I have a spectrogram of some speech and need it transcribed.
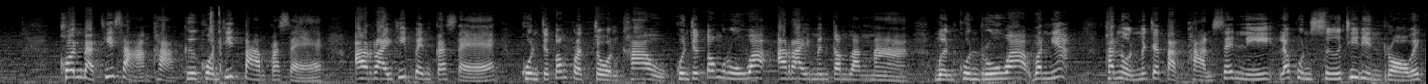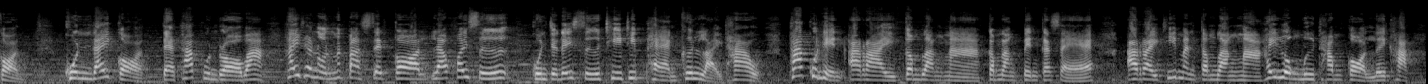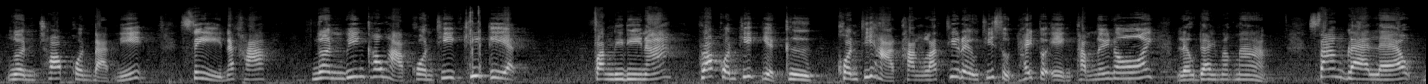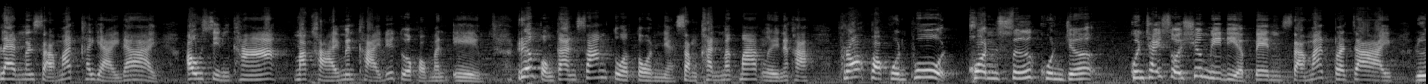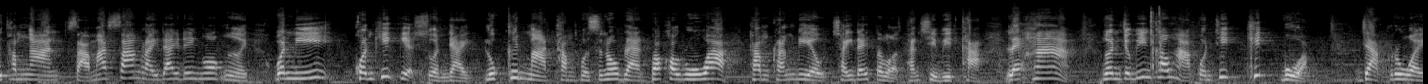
คนแบบที่ 3 ค่ะ คือคนที่ตามกระแส อะไรที่เป็นกระแส คุณจะต้องกระโจนเข้า คุณจะต้องรู้ว่าอะไรมันกำลังมา เหมือนคุณรู้ว่าวันเนี้ยถนนมันจะตัดผ่านเส้นนี้ แล้วคุณซื้อที่ดินรอไว้ก่อน คุณได้ก่อน แต่ถ้าคุณรอว่าให้ถนนมันตัดเสร็จก่อนแล้วค่อยซื้อ คุณจะได้ซื้อที่ที่แพงขึ้นหลายเท่า ถ้าคุณเห็นอะไรกำลังมากำลังเป็นกระแส อะไรที่มันกำลังมาให้ลงมือทำก่อนเลยค่ะ เงินชอบคนแบบนี้ 4. นะคะ เงินวิ่งเข้าหาคนที่ขี้เกียจฟังดีๆนะ เพราะคนขี้เกียจคือ คนที่หาทางลัดที่เร็วที่สุดให้ตัวเองทำน้อยๆ แล้วได้มากๆ สร้างแบรนด์แล้วแบรนด์มันสามารถขยายได้ เอาสินค้ามาขายมันขายด้วยตัวของมันเอง เรื่องของการสร้างตัวตนเนี่ยสำคัญมากๆเลยนะคะ เพราะพอคุณพูด คนซื้อคุณเยอะคุณใช้โซเชียลมีเดียเป็นสามารถกระจายหรือทำงานสามารถสร้างไรายได้ได้งอกเงย วันนี้ คนขี้เกียจส่วนใหญ่ลุกขึ้นมาทำ personal brand เพราะเขารู้ว่าทำครั้งเดียวใช้ได้ตลอดทั้งชีวิตค่ะ และ 5. เงินจะวิ่งเข้าหาคนที่คิดบวก อยากรวย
